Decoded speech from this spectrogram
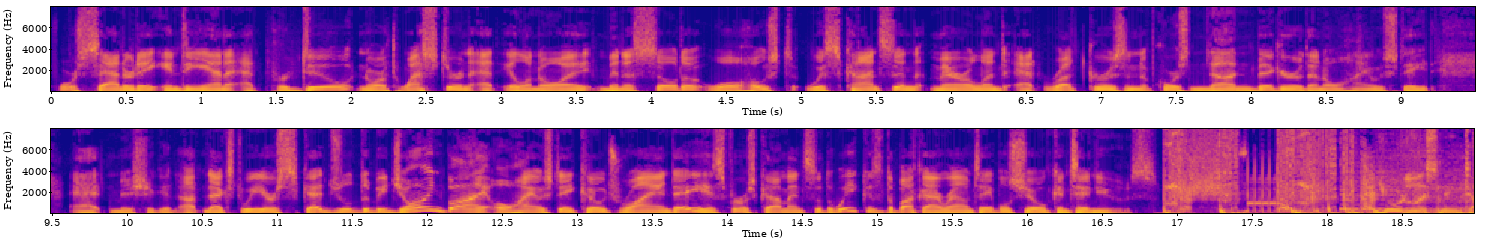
For Saturday, Indiana at Purdue, Northwestern at Illinois, Minnesota will host Wisconsin, Maryland at Rutgers, and of course, none bigger than Ohio State at Michigan. Up next, we are scheduled to be joined by Ohio State coach Ryan Day. His first comments of the week as the Buckeye Roundtable show continues. You're listening to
